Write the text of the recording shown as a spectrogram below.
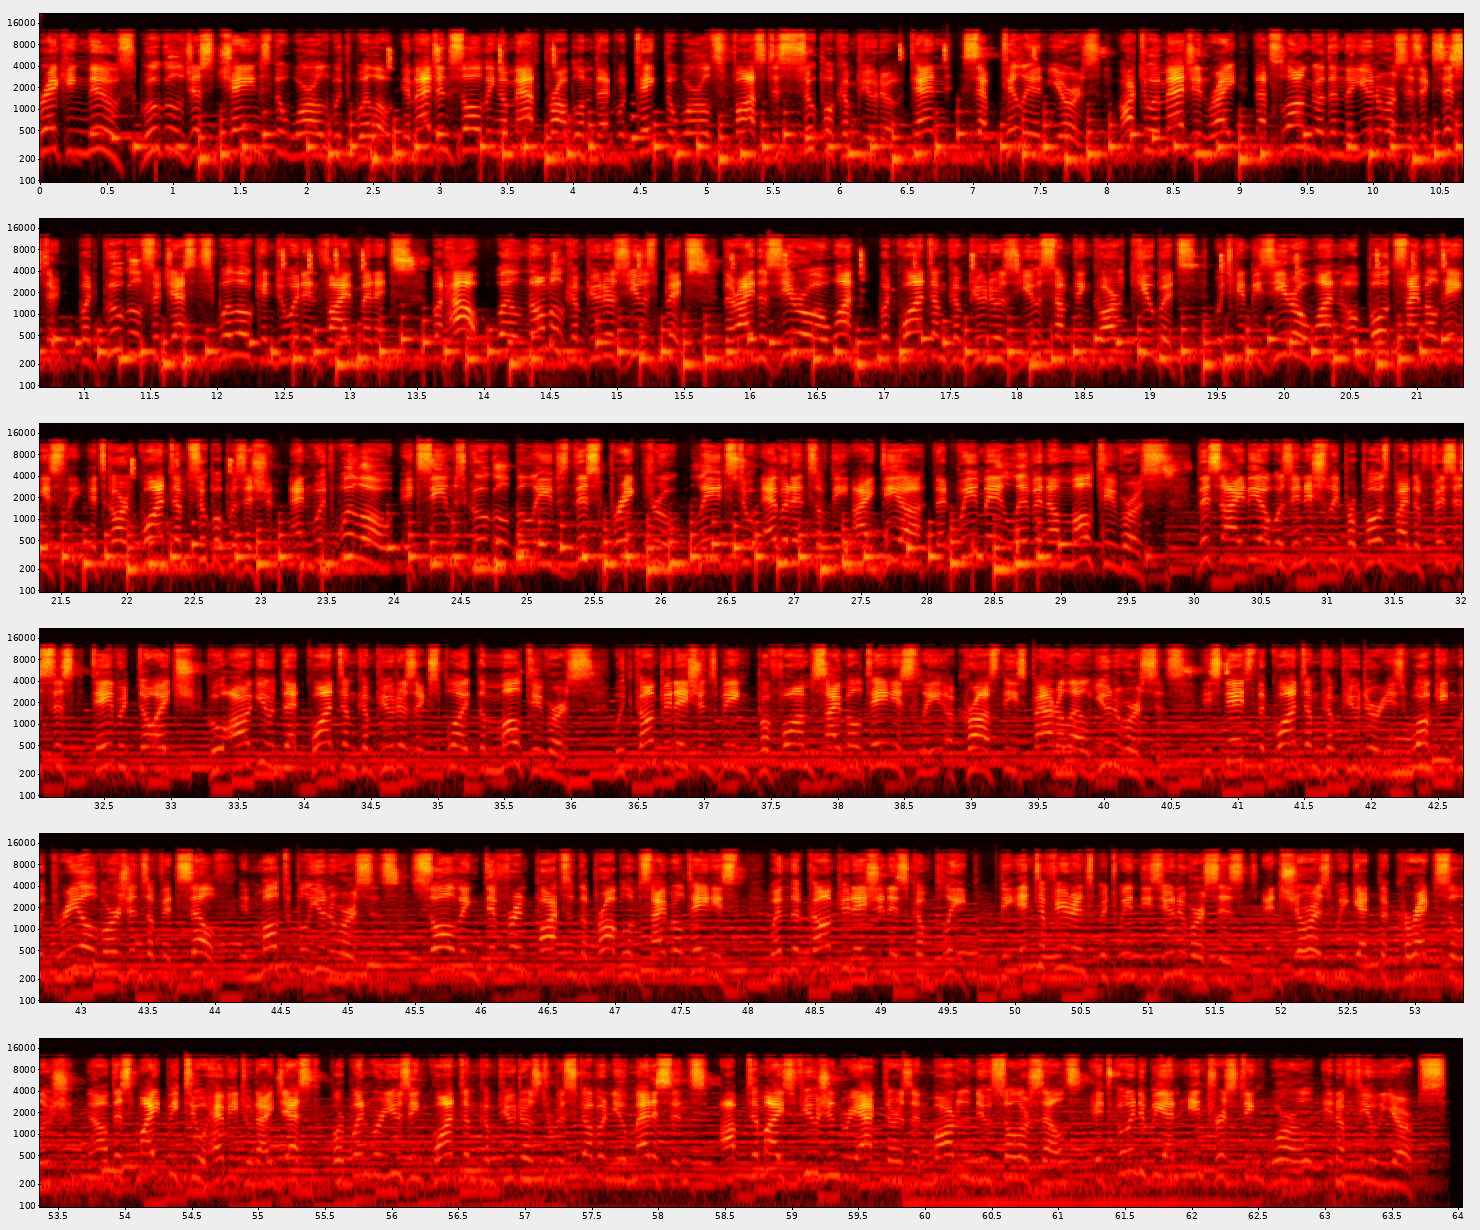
Breaking news Google just changed the world with Willow. Imagine solving a math problem that would take the world's fastest supercomputer 10 septillion years. Hard to imagine, right? That's longer than the universe has existed. But Google suggests Willow can do it in five minutes. But how? Well, normal computers use bits. They're either 0 or 1. But quantum computers use something called qubits, which can be 0, 1, or both simultaneously. It's called quantum superposition. And with Willow, it seems Google believes this breakthrough leads to evidence of the idea that we may live in a multiverse. This idea was initially proposed by the physicist David Deutsch, who argued that quantum computers exploit the multiverse, with computations being performed simultaneously across these parallel universes. He states the quantum computer is working with real versions of itself in multiple universes, solving different parts of the problem simultaneously. When the computation is complete, the interference between these universes ensures we get the correct solution. Now, this might be too heavy to digest, but when we're using quantum computers to discover new medicines, optimize fusion reactors, and model new solar cells, it's going to be an interesting world in a few years.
